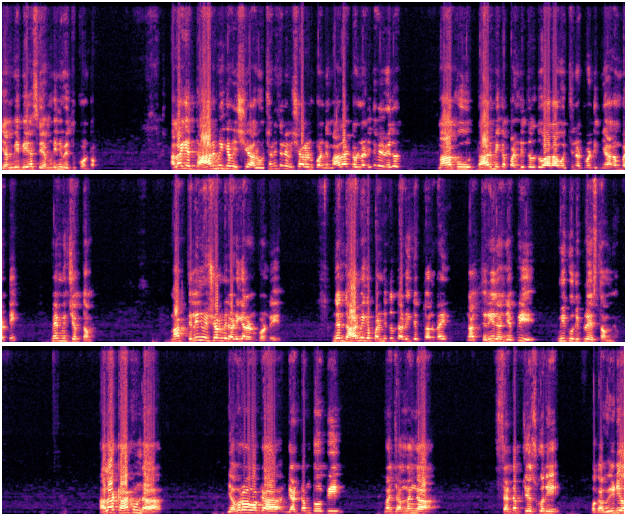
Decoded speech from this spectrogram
ఎంబీబీఎస్ ఎండిని వెతుక్కుంటాం. అలాగే ధార్మిక విషయాలు చిన్న చిన్న విషయాలు అనుకోండి మాలాంటి వాళ్ళని అడిగితే మేము ఏదో మాకు ధార్మిక పండితుల ద్వారా వచ్చినటువంటి జ్ఞానం బట్టి మేము మీకు చెప్తాం. మాకు తెలియని విషయాలు మీరు అడిగారు అనుకోండి నేను ధార్మిక పండితులతో అడిగి చెప్తాను భయ్ నాకు తెలియదు అని చెప్పి మీకు రిప్లై ఇస్తాం మేము. అలా కాకుండా ఎవరో ఒక గడ్డం తోపి మంచి అందంగా సెటప్ చేసుకొని ఒక వీడియో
